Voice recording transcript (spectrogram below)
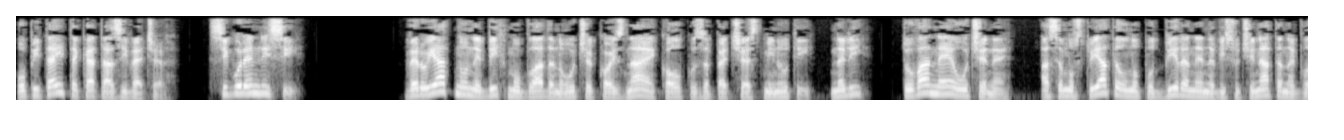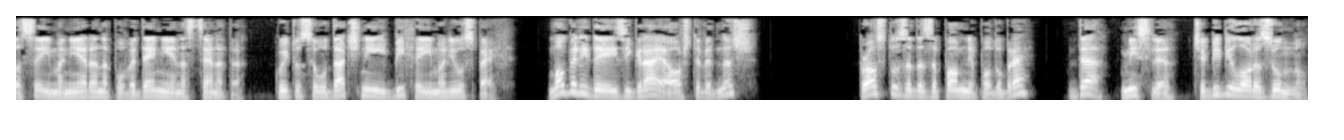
Опитай така тази вечер. Сигурен ли си? Вероятно не бих могла да науча кой знае колко за 5-6 минути, нали? Това не е учене, а самостоятелно подбиране на височината на гласа и маниера на поведение на сцената, които са удачни и биха имали успех. Мога ли да я изиграя още веднъж? Просто за да запомня по-добре? Да, мисля, че би било разумно,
